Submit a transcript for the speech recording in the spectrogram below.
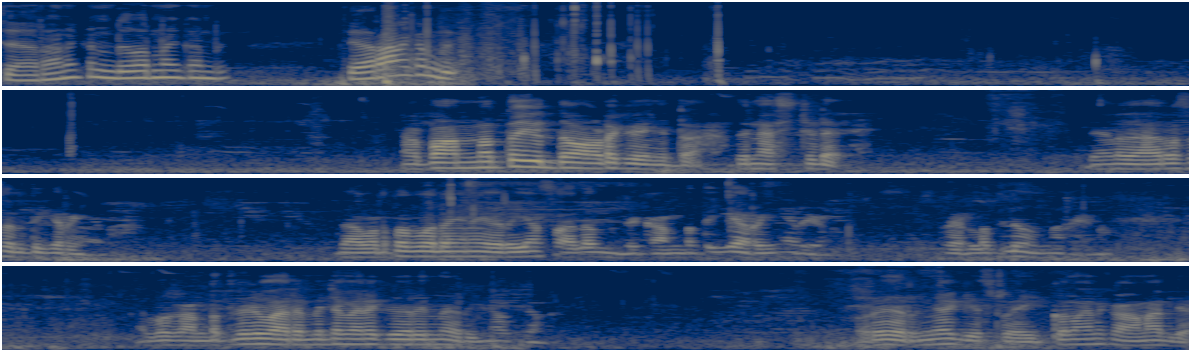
ചേറാനൊക്കെ ഉണ്ട് പറഞ്ഞൊക്കെ ഉണ്ട്. ചേറാനൊക്കെ ഉണ്ട്. അപ്പൊ അന്നത്തെ യുദ്ധം അവിടെ കഴിഞ്ഞിട്ടാ. ഇത് നെക്സ്റ്റ് ഡേ ഞങ്ങൾ വേറെ സ്ഥലത്തേക്ക് ഇറങ്ങിയതാ ഇത് അവിടത്തെ പോലെ ഇങ്ങനെ എറിയാൻ സ്ഥലമൊന്നുമില്ല. കണ്ടത്തേക്ക് ഇറങ്ങി അറിയണം വെള്ളത്തിൽ നിന്നറിയണം അപ്പോൾ അപ്പൊ കണ്ടത്തിലൊരു വരമ്പിന്റെ മേലെ കയറി നിന്ന് എറിഞ്ഞു നോക്കിയാണ് കുറെ എറിഞ്ഞു നോക്കി. സ്ട്രൈക്ക് ഒന്നും അങ്ങനെ കാണാനില്ല.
